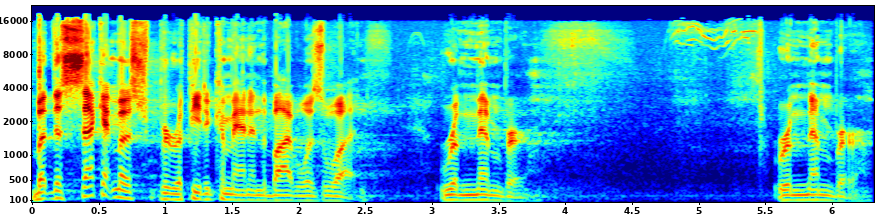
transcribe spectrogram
But the second most repeated command in the Bible is what? Remember. Remember.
